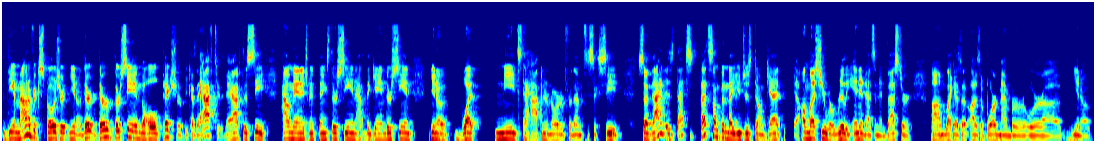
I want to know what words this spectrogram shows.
the amount of exposure, you know, they're they're they're seeing the whole picture because they have to. They have to see how management thinks. They're seeing how the game. They're seeing, you know, what needs to happen in order for them to succeed. So that is that's that's something that you just don't get unless you were really in it as an investor, um, like as a as a board member or uh, you know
